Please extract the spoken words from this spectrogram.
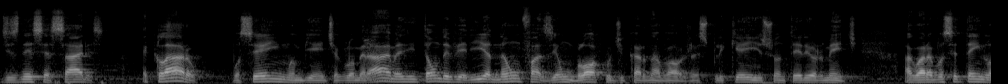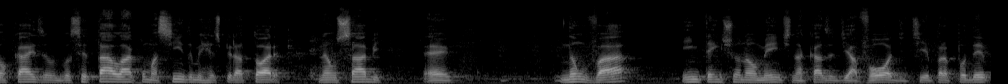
desnecessárias, é claro, você em um ambiente aglomerado, mas então deveria não fazer um bloco de carnaval. Já expliquei isso anteriormente. Agora, você tem locais onde você está lá com uma síndrome respiratória, não sabe, é, não vá intencionalmente na casa de avó, de tia, para poder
